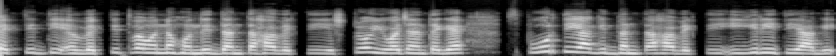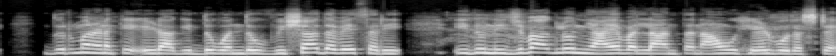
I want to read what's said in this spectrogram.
ವ್ಯಕ್ತಿತ್ವ, ವ್ಯಕ್ತಿತ್ವವನ್ನು ಹೊಂದಿದ್ದಂತಹ ವ್ಯಕ್ತಿ, ಎಷ್ಟೋ ಯುವ ಜನತೆಗೆ ಸ್ಫೂರ್ತಿಯಾಗಿದ್ದಂತಹ ವ್ಯಕ್ತಿ ಈ ರೀತಿಯಾಗಿ ದುರ್ಮರಣಕ್ಕೆ ಈಡಾಗಿದ್ದು ಒಂದು ವಿಷಾದವೇ ಸರಿ. ಇದು ನಿಜವಾಗ್ಲೂ ನ್ಯಾಯವಲ್ಲ ಅಂತ ನಾವು ಹೇಳ್ಬೋದಷ್ಟೇ.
